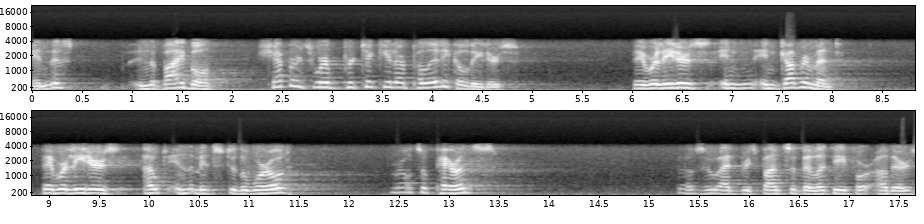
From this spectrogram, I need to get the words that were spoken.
in this, in the Bible, shepherds were particular political leaders. They were leaders in, in government. They were leaders out in the midst of the world. They were also parents, those who had responsibility for others.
